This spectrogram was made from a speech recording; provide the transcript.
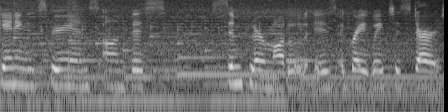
gaining experience on this simpler model is a great way to start.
